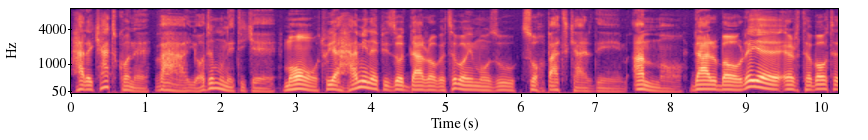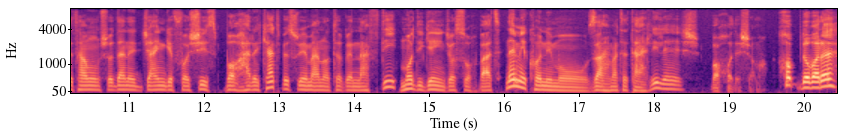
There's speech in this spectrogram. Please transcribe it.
حرکت کنه. و یادمونه دیگه ما توی همین اپیزود در رابطه با این موضوع صحبت کردیم. اما درباره ارتباط تموم شدن جنگ فاشیسم با حرکت به سوی مناطق نفتی ما دیگه اینجا صحبت نمی کنیم و زحمت تحلیلش با خود شما. خب دوباره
